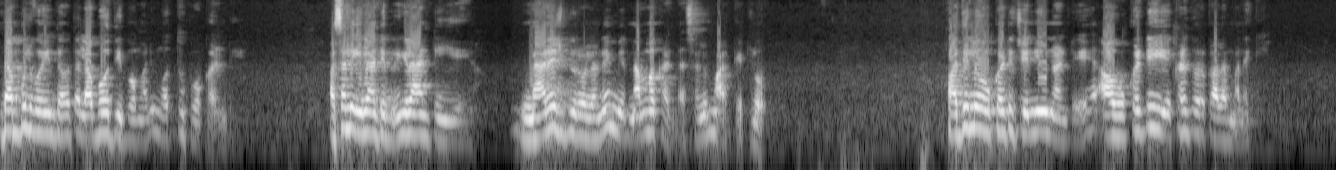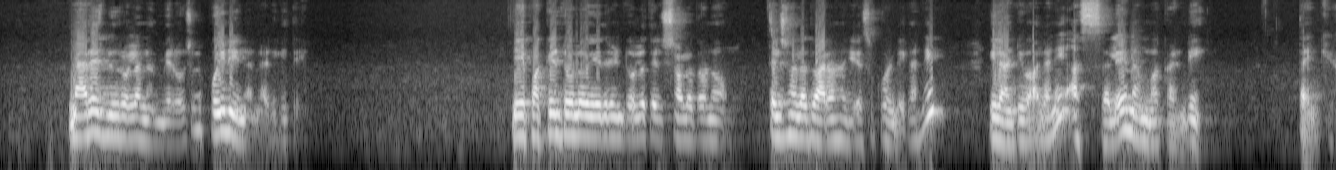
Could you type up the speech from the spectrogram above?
డబ్బులు పోయిన తర్వాత లబోదిబోమని మొత్తుకోకండి. అసలు ఇలాంటి ఇలాంటి మ్యారేజ్ బ్యూరోలనే మీరు నమ్మకండి అసలు మార్కెట్లో. పదిలో ఒకటి జెన్యున్ అంటే ఆ ఒకటి ఎక్కడ దొరకాలి మనకి? మ్యారేజ్ బ్యూరోలో నమ్మే రోజులు పోయినాయి నన్ను అడిగితే. ఏ పక్కింటోలో ఎదురింటోలో తెలిసిన వాళ్ళతోనో తెలిసిన వాళ్ళ ద్వారానో చేసుకోండి కానీ ఇలాంటి వాళ్ళని అస్సలే నమ్మకండి. థ్యాంక్ యూ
